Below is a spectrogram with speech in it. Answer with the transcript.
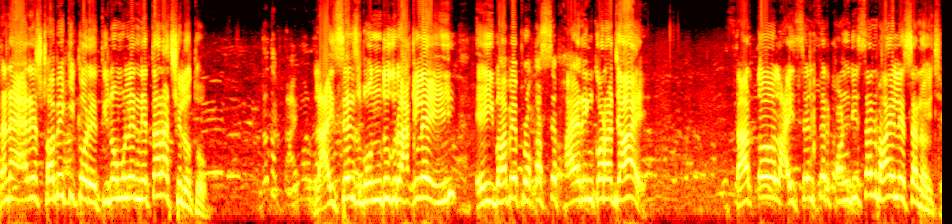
না না অ্যারেস্ট হবে কি করে তৃণমূলের নেতারা ছিল তো লাইসেন্স বন্দুক রাখলেই এইভাবে প্রকাশ্যে ফায়ারিং করা যায় তার তো লাইসেন্সের কন্ডিশন ভায়োলেশন হয়েছে।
